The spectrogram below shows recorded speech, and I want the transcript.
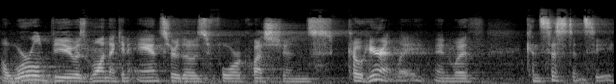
A worldview is one that can answer those four questions coherently and with consistency.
